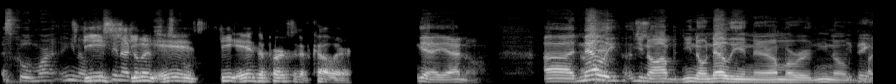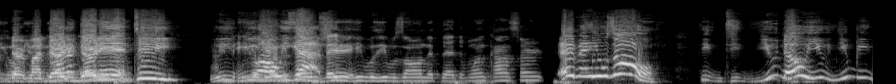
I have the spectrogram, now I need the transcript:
That's cool, Mariah. You know, she, Christina Aguilera. She is cool. she is a person of color. Yeah, yeah, I know. Uh, Nelly, you know, I'm, you know Nelly in there. I'm a, you know, you my, dirt, my dirty, dirty NT. We, we all we got. He was, he was on at that one concert. Hey man, he was on. He, you know, you you be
